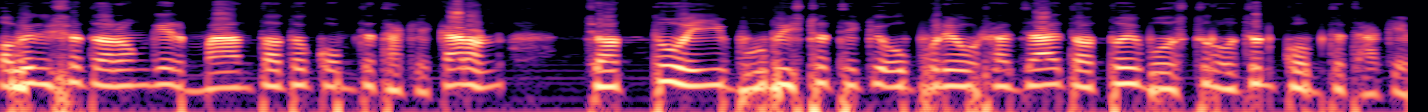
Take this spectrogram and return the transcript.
অভিকর্ষ তরঙ্গের মান তত কমতে থাকে। কারণ যতই ভূপৃষ্ঠ থেকে উপরে ওঠা যায়, ততই বস্তুর ওজন কমতে থাকে।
